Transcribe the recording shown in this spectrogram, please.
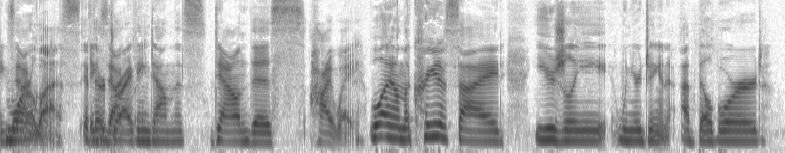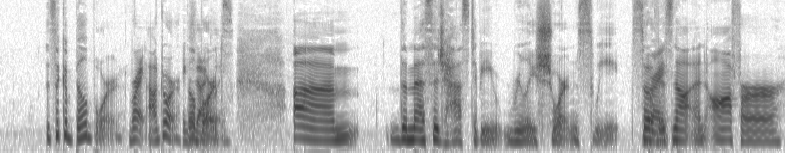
Exactly. More or less, if they're driving down this down this highway. Well, and on the creative side, usually when you're doing a billboard, it's like a billboard, right? Outdoor exactly. billboards. Um, the message has to be really short and sweet. So right. if it's not an offer,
